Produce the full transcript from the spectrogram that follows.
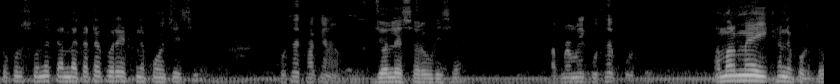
তখন শুনে কান্নাকাটা করে এখানে পৌঁছেছি। কোথায় থাকেন আপনি? জলেশ্বর উড়িষ্যা। আপনার মেয়ে কোথায় পড়তো? আমার মেয়ে এইখানে পড়তো।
